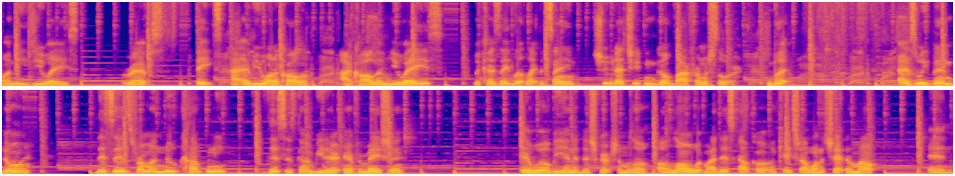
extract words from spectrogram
on these UAs, reps, fakes, however you want to call them. I call them UAs because they look like the same shoe that you can go buy from the store. But as we've been doing, this is from a new company. This is going to be their information it will be in the description below, along with my discount code in case y'all want to check them out and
